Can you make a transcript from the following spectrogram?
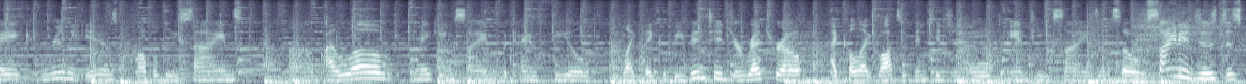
Make really is probably signs. Um, I love making signs that kind of feel like they could be vintage or retro. I collect lots of vintage and old antique signs, and so signage is just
